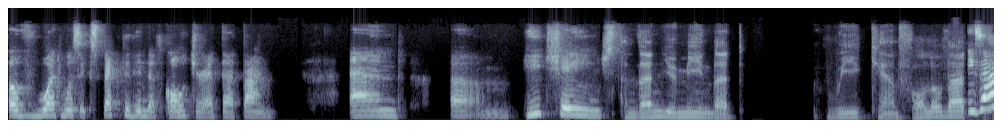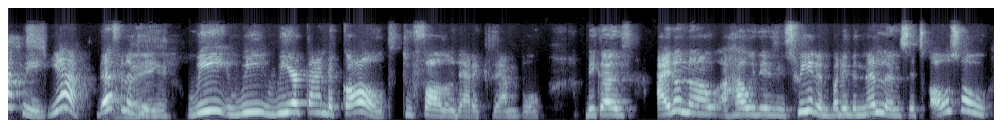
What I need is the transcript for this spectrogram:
of what was expected in that culture at that time. And um, he changed. And then you mean that we can follow that exactly yeah definitely way. we we we are kind of called to follow that example because I don't know how it is in Sweden, but in the Netherlands, it's also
